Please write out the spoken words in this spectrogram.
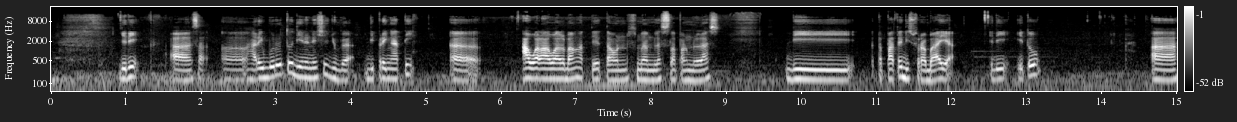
Jadi uh, uh, hari buruh tuh di Indonesia juga diperingati awal-awal banget ya tahun 1918 di tepatnya di Surabaya jadi itu uh,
